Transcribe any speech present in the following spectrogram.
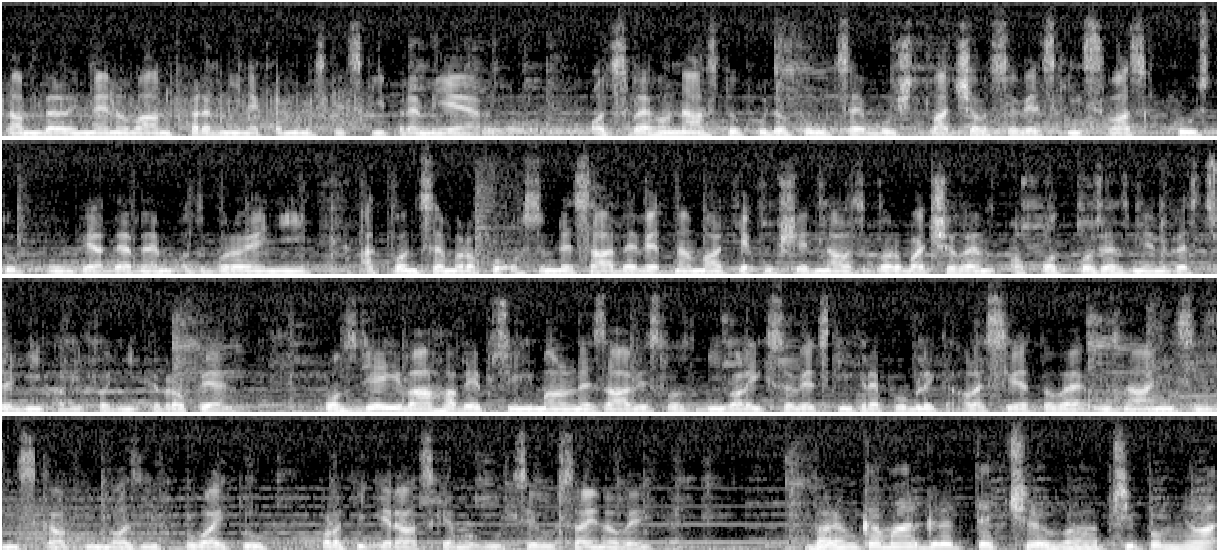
tam byl jmenován první nekomunistický premiér. Od svého nástupu do funkce Bush tlačil Sovětský svaz k ústupům v jaderném odzbrojení a koncem roku 89 na Maltě už jednal s Gorbačovem o podpoře změn ve střední a východní Evropě. Později váhavě přijímal nezávislost bývalých sovětských republik, ale světové uznání si získal invazí v Kuwaitu proti iráckému vůdci Husajnovi. Baronka Margaret Thatcherová připomněla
